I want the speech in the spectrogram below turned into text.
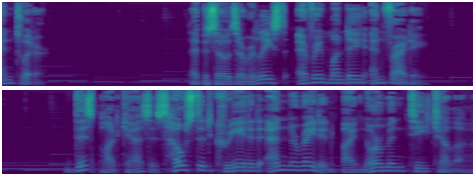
and Twitter. Episodes are released every Monday and Friday. This podcast is hosted, created, and narrated by Norman T. Chella.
